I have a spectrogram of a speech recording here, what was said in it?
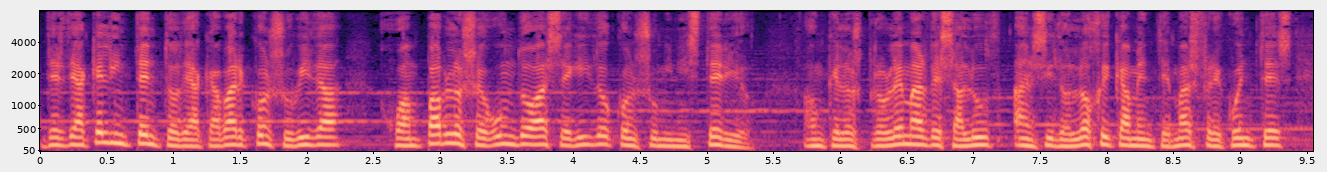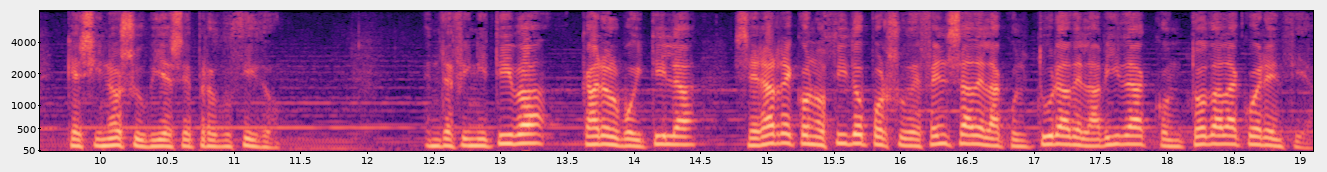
Desde aquel intento de acabar con su vida, Juan Pablo II ha seguido con su ministerio, aunque los problemas de salud han sido lógicamente más frecuentes que si no se hubiese producido. En definitiva, Karol Wojtyla será reconocido por su defensa de la cultura de la vida con toda la coherencia.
